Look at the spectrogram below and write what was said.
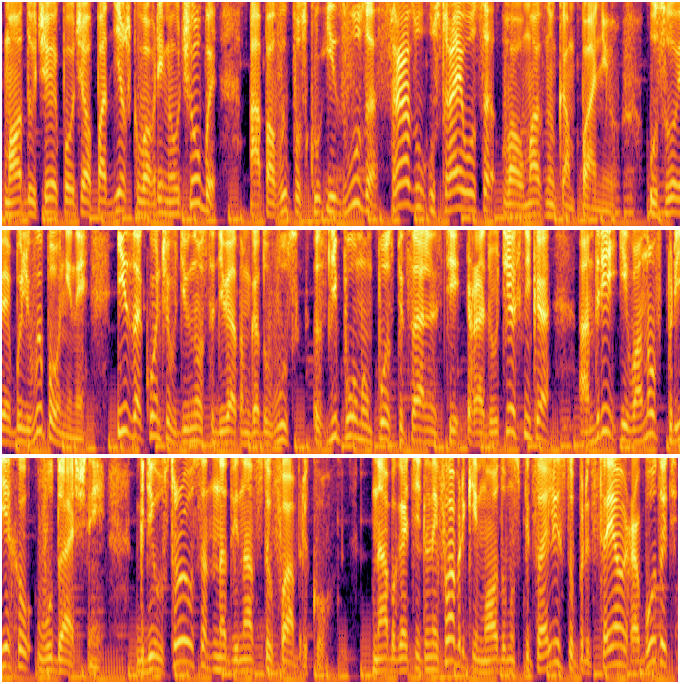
молодой человек получал поддержку во время учебы, а по выпуску из ВУЗа сразу устраивался в алмазную компанию. Условия были выполнены, и закончив в 99 году ВУЗ с дипломом по специальности радиотехника, Андрей Иванов приехал в Удачный, где устроился на 12-ю фабрику. На обогатительной фабрике молодому специалисту предстояло работать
